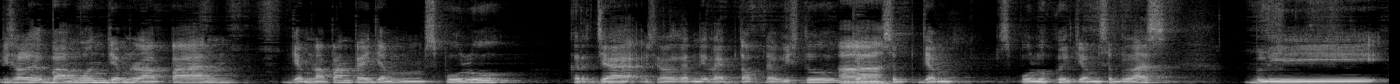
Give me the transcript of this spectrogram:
misalnya bangun jam 8, jam 8 sampai jam 10 kerja misalkan di laptop. Habis itu jam Ah. se- jam 10 ke jam 11 beli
